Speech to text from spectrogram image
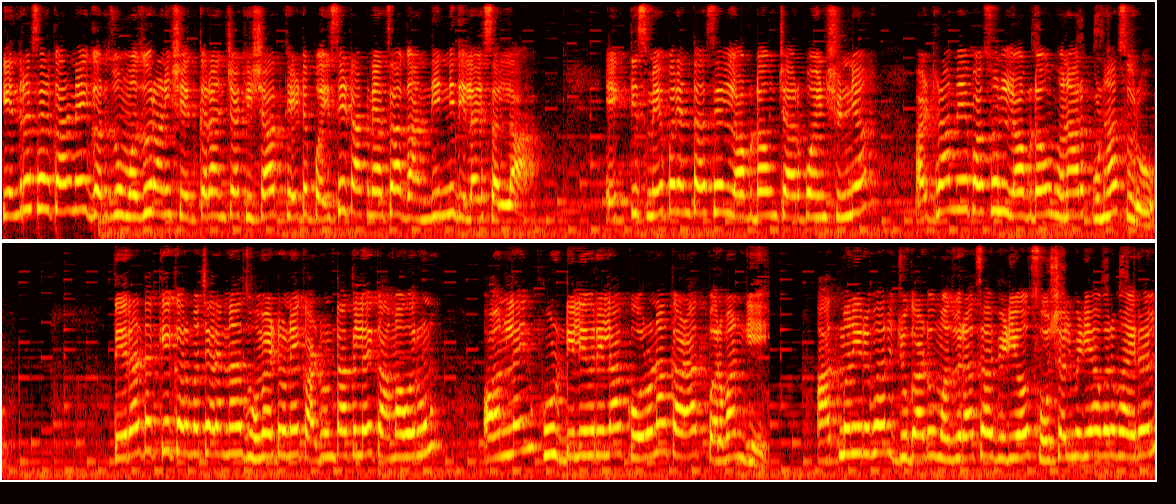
केंद्र सरकारने गरजू मजूर आणि शेतकऱ्यांच्या खिशात थेट पैसे टाकण्याचा गांधींनी दिलाय सल्ला. एकतीस मे पर्यंत असेल लॉकडाऊन चार पॉईंट शून्य. अठरा मे पासून लॉकडाऊन होणार पुन्हा सुरू. तेरा टक्के कर्मचाऱ्यांना झोमॅटोने काढून टाकलंय कामावरून. ऑनलाईन फूड डिलिव्हरीला कोरोना काळात परवानगी. आत्मनिर्भर जुगाडू मजुराचा व्हिडिओ सोशल मीडियावर व्हायरल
